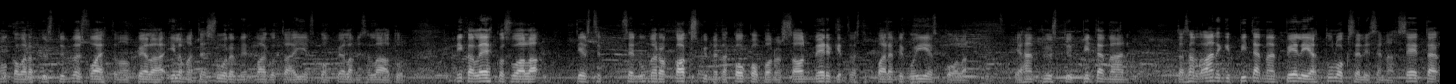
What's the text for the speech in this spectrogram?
Honkavara pystyy myös vaihtamaan pelaajaa ilman, että suuremmin vaikuttaa IFK pelaamisen laatuun. Mika Lehkosuola tietysti se numero 20 kokoponossa on merkittävästi parempi kuin IFKlla. Ja hän pystyy pitämään, tai sanotaan ainakin pitämään peliä tuloksellisena. Se, että,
